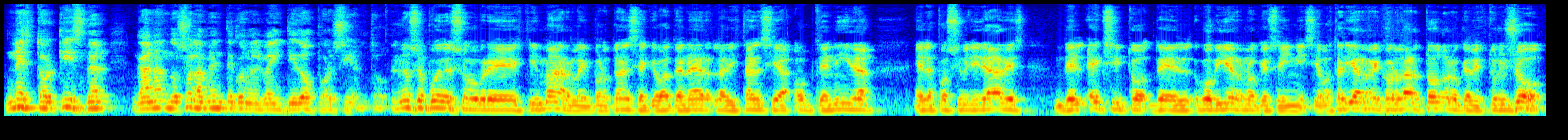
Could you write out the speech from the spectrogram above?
Néstor Kirchner ganando solamente con el 22%. No se puede sobreestimar la importancia que va a tener la distancia obtenida en las posibilidades del éxito del gobierno que se inicia. Bastaría recordar todo lo que destruyó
